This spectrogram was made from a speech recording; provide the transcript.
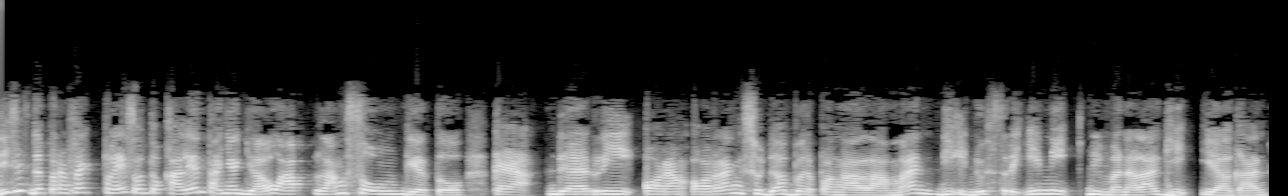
this is the perfect place untuk kalian tanya jawab langsung gitu. Kayak dari orang-orang sudah berpengalaman di industri ini, di mana lagi ya kan,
